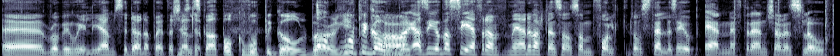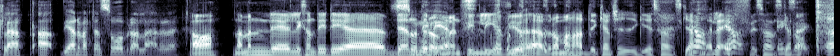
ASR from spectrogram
eh, Robin Williams i Döda Just det. sällskap. Och Whoopi Goldberg. Och Whoopi Goldberg, Ja. alltså jag bara ser framför mig, jag hade varit en sån som folk, de ställde sig upp en efter en, körde en slow clap. Ah, jag hade varit en så bra lärare. Ja, nej men det är liksom det, är det, Så den drömmen fin lever ju även om man hade kanske IG i svenska Ja, eller ja, F i svenska då. exakt. Ja.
